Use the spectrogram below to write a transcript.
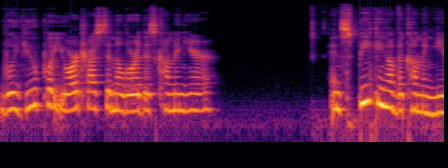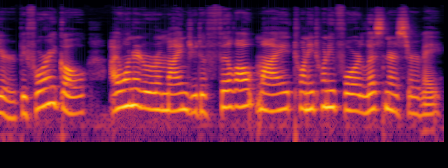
Will you put your trust in the Lord this coming year? And speaking of the coming year, before I go, I wanted to remind you to fill out my 2024 listener survey.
